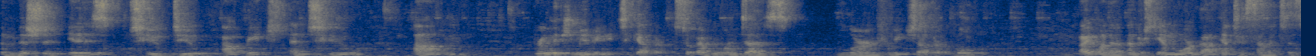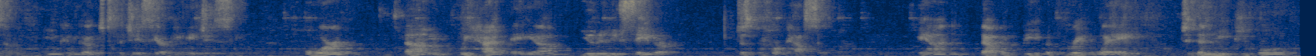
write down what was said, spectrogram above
the mission is to do outreach and to um, bring the community together. So everyone does learn from each other. Well, I want to understand more about anti-Semitism. You can go to the JCRB AJC. Or um, we had a um, Unity Seder just before Passover. And that would be a great way to then meet people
